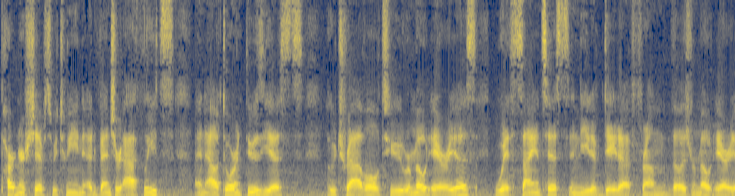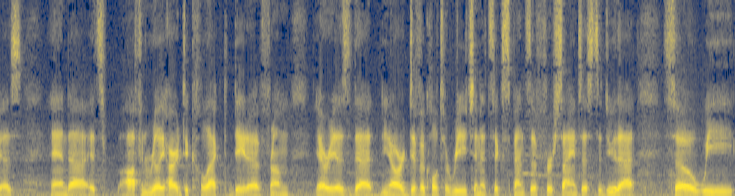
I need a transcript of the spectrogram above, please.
partnerships between adventure athletes and outdoor enthusiasts who travel to remote areas with scientists in need of data from those remote areas. And uh, it's often really hard to collect data from areas that you know are difficult to reach, and it's expensive for scientists to do that. So we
